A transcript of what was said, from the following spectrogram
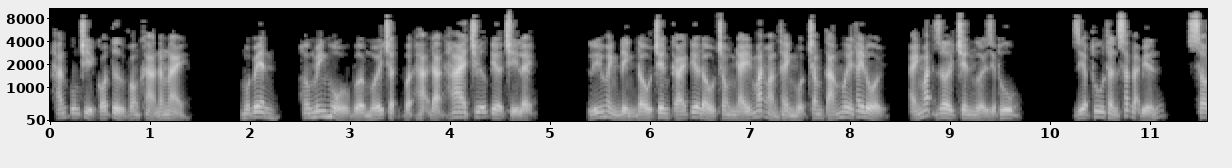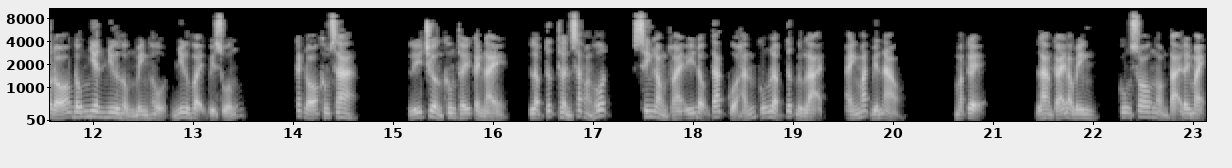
hắn cũng chỉ có tử vong khả năng này một bên, hồng minh hổ vừa mới chật vật hạ đạt hai chữ kia chỉ lệnh. Lý hoành đỉnh đầu trên cái kia đầu trong nháy mắt hoàn thành một trăm tám mươi thay đổi, ánh mắt rơi trên người diệp thu. Diệp thu thần sắc đại biến, sau đó đống nhiên như hồng minh hổ như vậy quỳ xuống. Cách đó không xa, lý trường không thấy cảnh này, lập tức thần sắc hoảng hốt, sinh lòng thoái ý động tác của hắn cũng lập tức ngừng lại, ánh mắt biến ảo. Mặc kệ, làm cái đào binh, cũng so ngỏm tại đây mạnh.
